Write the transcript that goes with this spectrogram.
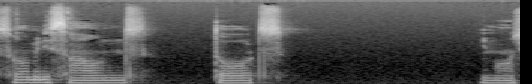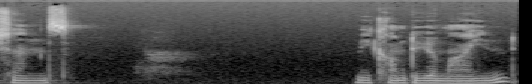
So many sounds, thoughts, emotions may come to your mind.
